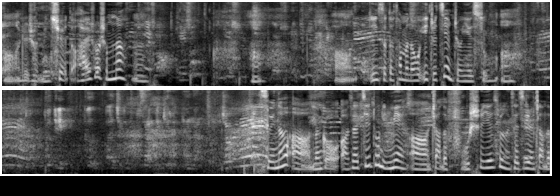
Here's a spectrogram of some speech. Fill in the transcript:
啊，这是很明确的。还说什么呢？嗯，啊，啊，因此他他们能够一直见证耶稣啊。所以呢，啊，能够啊，在基督里面啊，这样的服侍耶稣呢，在基督这样的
